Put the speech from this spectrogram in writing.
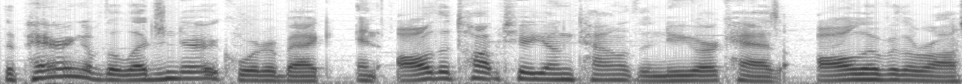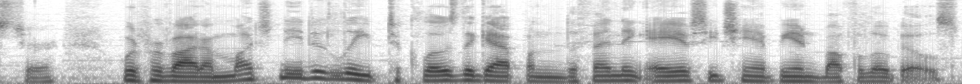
The pairing of the legendary quarterback and all the top tier young talent that New York has all over the roster would provide a much needed leap to close the gap on the defending AFC champion Buffalo Bills.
